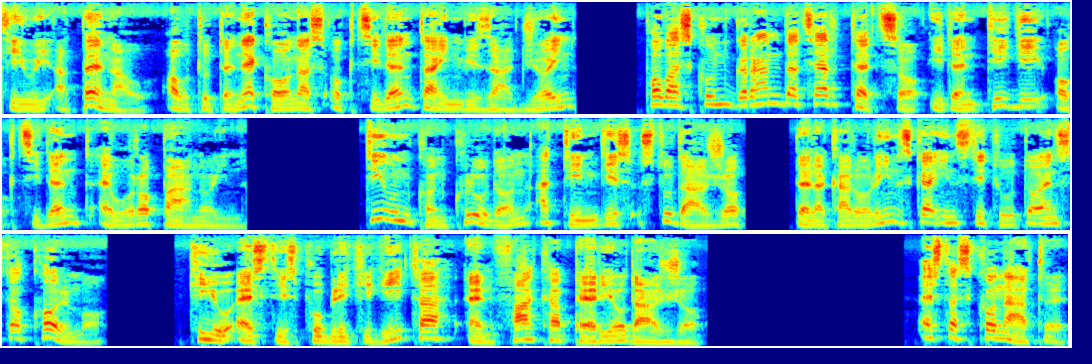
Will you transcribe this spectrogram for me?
kiwi apenau au tute ne conas occidentain visagioin, povas cun granda certezzo identigi occident europanoin. Tiun concludon atingis studajo de la Karolinska Instituto en Stoccolmo, kiu estis publicigita en faca periodajo. Estas conate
